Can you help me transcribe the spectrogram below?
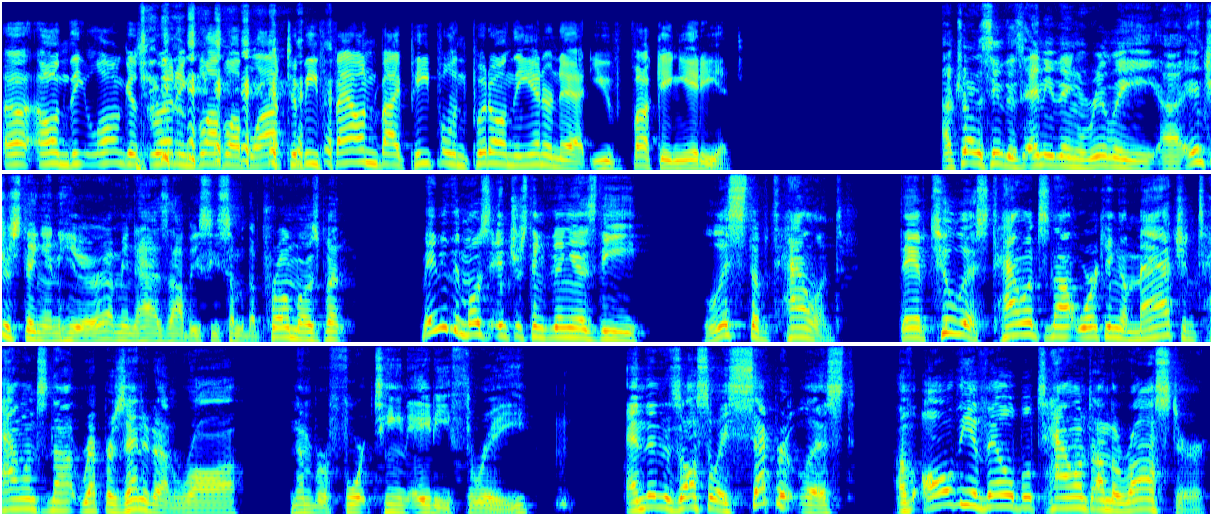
uh, on the longest running blah blah blah to be found by people and put on the internet you fucking idiot i'm trying to see if there's anything really uh, interesting in here. I mean it has obviously some of the promos but maybe the most interesting thing is the list of talent. They have two lists talent's not working a match and talent's not represented on raw number 1483 and then there's also a separate list of all the available talent on the roster,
